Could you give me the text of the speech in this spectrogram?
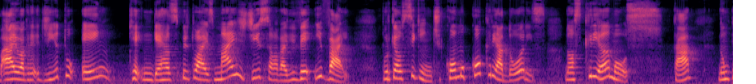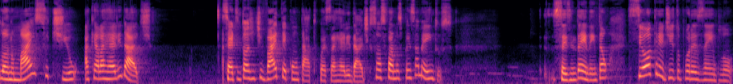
Ah, eu acredito em, em guerras espirituais, mais disso ela vai viver e vai. Porque é o seguinte, como co-criadores, nós criamos, tá? Num plano mais sutil aquela realidade. Certo? Então a gente vai ter contato com essa realidade, que são as formas pensamentos. Vocês entendem? Então, se eu acredito, por exemplo,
